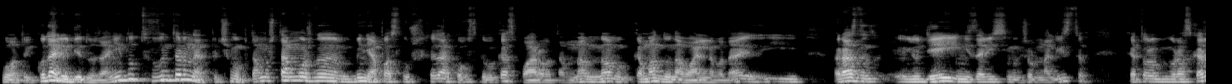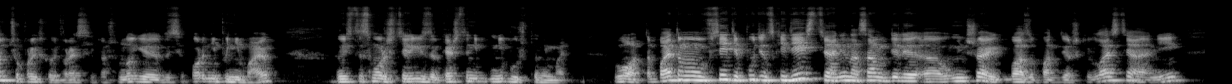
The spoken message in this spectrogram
Вот. И куда люди идут? Они идут в интернет. Почему? Потому что там можно меня послушать, Ходорковского, Каспарова, там, на, на команду Навального, да, и разных людей, независимых журналистов, которые расскажут, что происходит в России, потому что многие до сих пор не понимают. Но если ты смотришь телевизор, конечно, не, не будешь понимать. Вот. Поэтому все эти путинские действия, они на самом деле э, уменьшают базу поддержки власти, они Э,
